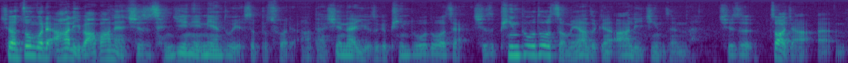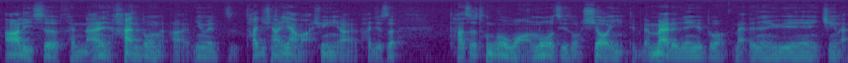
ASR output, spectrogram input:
像中国的阿里巴巴呢，其实曾经的粘度也是不错的啊，但现在有这个拼多多在。其实拼多多怎么样子跟阿里竞争呢？其实照讲，呃，阿里是很难撼动的啊，因为它就像亚马逊一样的，它就是它是通过网络这种效应，对不对？卖的人越多，买的人越愿意进来，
